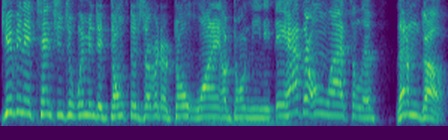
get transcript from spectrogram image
giving attention to women that don't deserve it or don't want it or don't need it. They have their own lives to live. Let them go.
